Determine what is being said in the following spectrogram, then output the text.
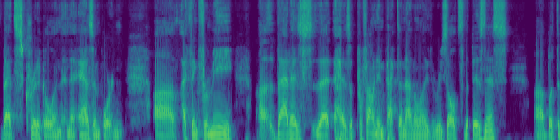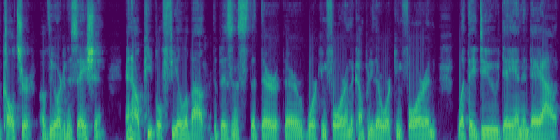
that's critical and, and as important. Uh, i think for me uh, that has that has a profound impact on not only the results of the business uh, but the culture of the organization and how people feel about the business that they're they're working for and the company they're working for and what they do day in and day out.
